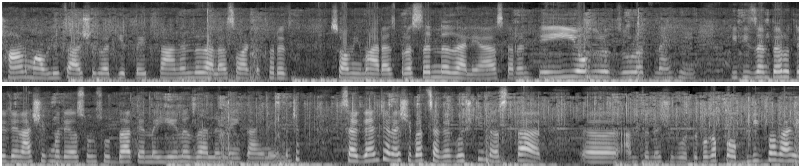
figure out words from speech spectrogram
छान माऊलीचा आशीर्वाद घेतला. इतका आनंद झाला असं वाटतं. खरंच स्वामी महाराज प्रसन्न झाले आज. कारण तेही योग जुळत नाही. किती जण तर होते जे नाशिकमध्ये असून सुद्धा त्यांना येणं झालं नाही काय नाही. म्हणजे सगळ्यांच्या नशिबात सगळ्या गोष्टी नसतात आमचं नशीब होतं. बघा पब्लिक बघा हे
